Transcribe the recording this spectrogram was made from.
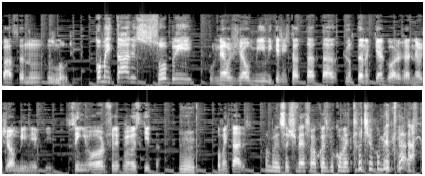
passa no, no loading. Comentários sobre o Neo Geo Mini, que a gente tá, tá, tá cantando aqui agora, já, Neo Geo Mini aqui. Senhor Felipe Mesquita. Hum. Comentários. se eu tivesse uma coisa pra comentar, eu tinha comentado.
